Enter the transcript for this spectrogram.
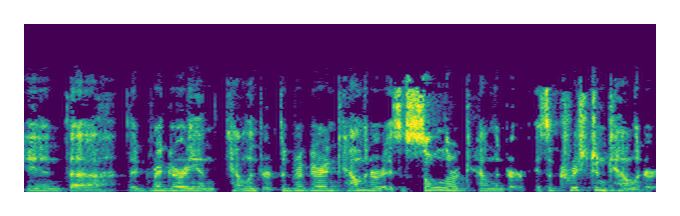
and the, the Gregorian calendar, the Gregorian calendar is a solar calendar. It's a Christian calendar.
